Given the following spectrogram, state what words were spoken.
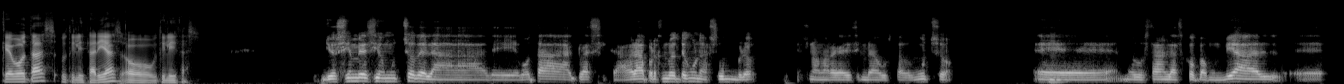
¿Qué botas utilizarías o utilizas? Yo siempre he sido mucho de la de bota clásica. Ahora, por ejemplo, tengo una Sumbro, es una marca que siempre me ha gustado mucho. Eh, me gustaban las Copa Mundial. Eh,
